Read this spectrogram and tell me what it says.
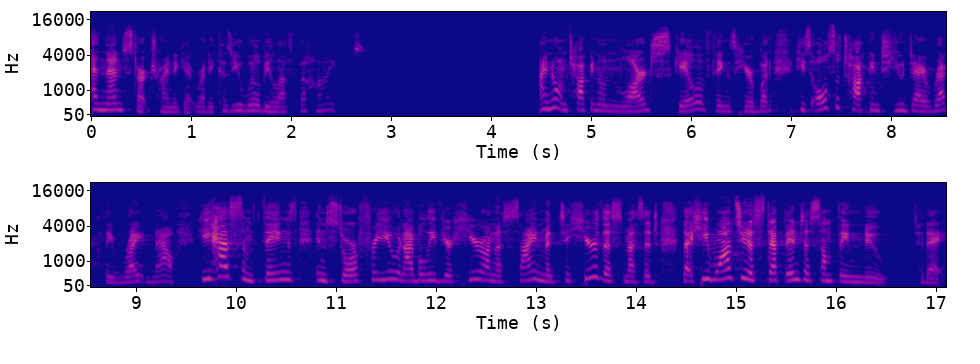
and then start trying to get ready because you will be left behind. I know I'm talking on a large scale of things here, but he's also talking to you directly right now. He has some things in store for you, and I believe you're here on assignment to hear this message that he wants you to step into something new today.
